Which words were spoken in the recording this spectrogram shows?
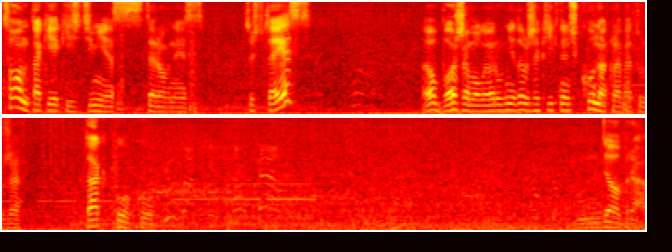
Co on taki jakiś dziwnie sterowny jest? Coś tutaj jest? O Boże, mogłem równie dobrze kliknąć Q na klawiaturze. Tak, Q. Dobra.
